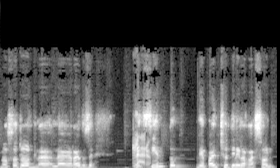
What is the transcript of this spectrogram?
nosotros la, la agarramos. Entonces, Claro. siento que Pancho tiene la razón,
